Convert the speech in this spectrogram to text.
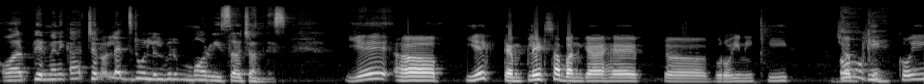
और फिर मैंने कहा, चलो let's do little more research on this ये आ, ये एक टेम्पलेट सा बन गया है रोहिणी की जब भी okay. कोई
